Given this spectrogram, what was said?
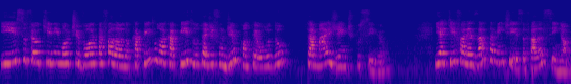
e isso foi o que me motivou a estar tá falando capítulo a capítulo para difundir o conteúdo para mais gente possível. E aqui fala exatamente isso, fala assim, ó.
